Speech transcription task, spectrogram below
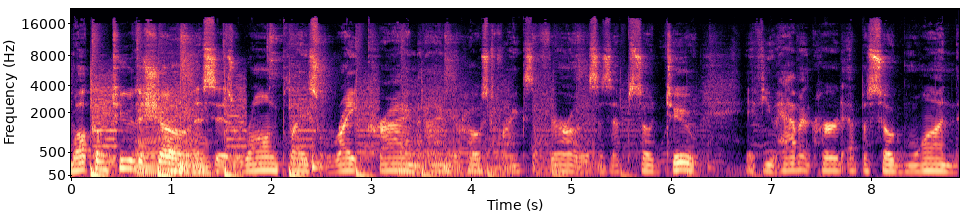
Welcome to the show. This is Wrong Place, Write Crime, and I'm your host, Frank Zafiro. This is episode two. If you haven't heard episode one,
